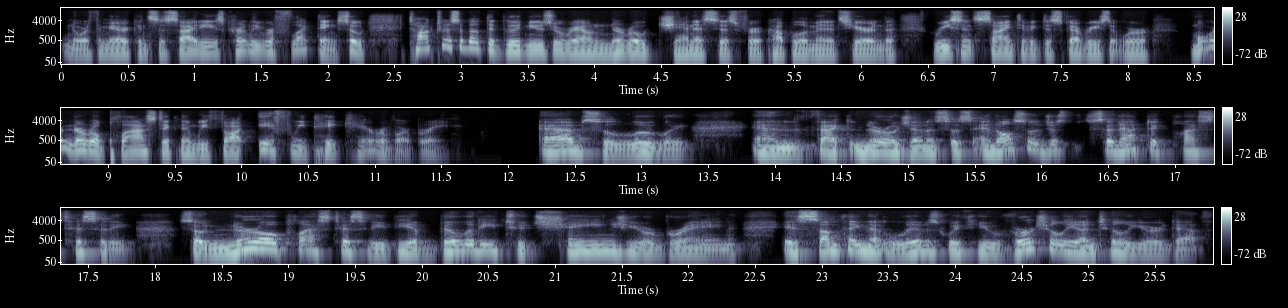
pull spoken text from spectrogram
North American society is currently reflecting. So, talk to us about the good news around neurogenesis for a couple of minutes here and the recent scientific discoveries that we're more neuroplastic than we thought if we take care of our brain. Absolutely. And in fact, neurogenesis and also just synaptic plasticity. So, neuroplasticity, the ability to change your brain, is something that lives with you virtually until your death.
